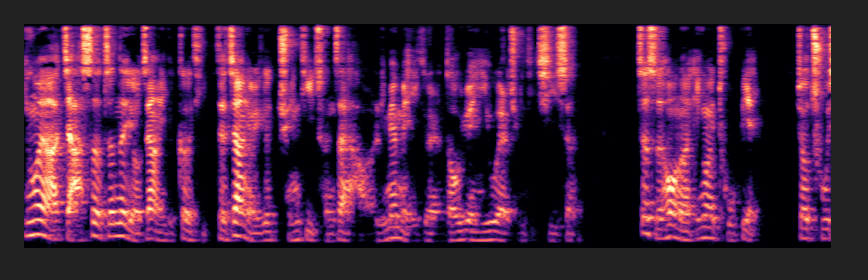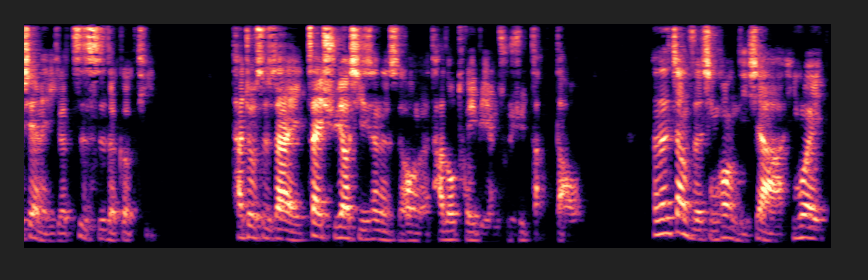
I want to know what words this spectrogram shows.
因为啊，假设真的有这样一个个体，这样有一个群体存在，好了，里面每一个人都愿意为了群体牺牲。这时候呢，因为突变，就出现了一个自私的个体，他就是在在需要牺牲的时候呢，他都推别人出去挡刀。那在这样子的情况底下，因为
